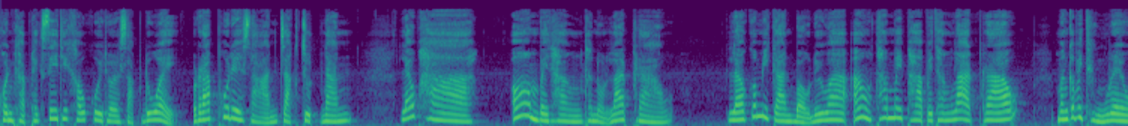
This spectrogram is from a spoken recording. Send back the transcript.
คนขับแท็กซี่ที่เขาคุยโทรศัพท์ด้วย รับผู้โดยสารจากจุดนั้น แล้วพาอ้อมไปทางถนนลาดพร้าวแล้วก็มีการบอกด้วยว่า เอ้าถ้าไม่พาไปทางลาดพร้าวมันก็ไปถึงเร็ว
